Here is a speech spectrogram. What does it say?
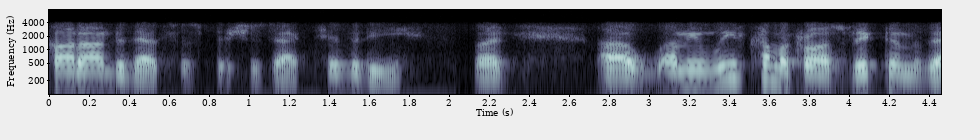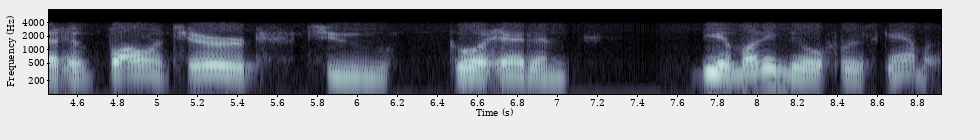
caught on to that suspicious activity. But uh, I mean, we've come across victims that have volunteered to go ahead and be a money mule for a scammer.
